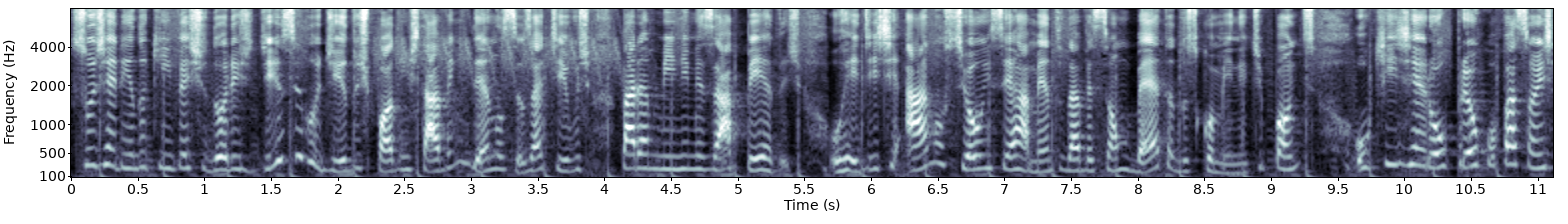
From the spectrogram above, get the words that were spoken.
sugerindo que investidores desiludidos podem estar vendendo seus ativos para minimizar perdas. O Reddit anunciou o encerramento da versão beta dos Community Points, o que gerou preocupações,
